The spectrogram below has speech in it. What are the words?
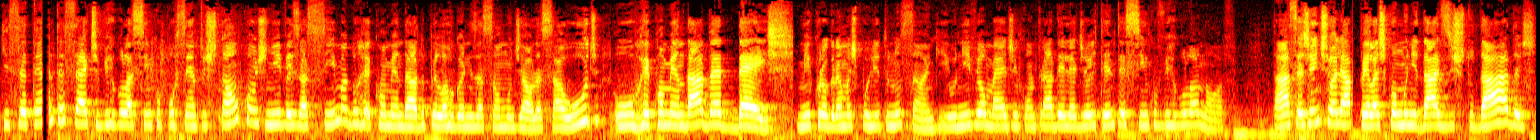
que 77,5% estão com os níveis acima do recomendado pela Organização Mundial da Saúde. O recomendado é 10 microgramas por litro no sangue e o nível médio encontrado ele é de 85,9. Tá? Se a gente olhar pelas comunidades estudadas,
